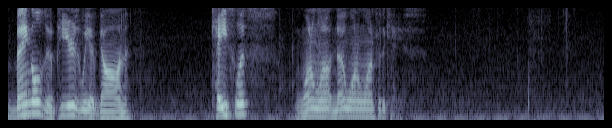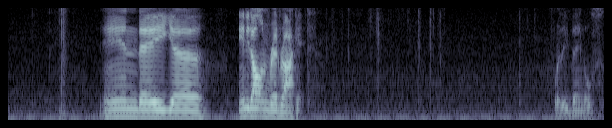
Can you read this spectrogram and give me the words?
Bengals. It appears we have gone caseless. One one, no one on one for the case. And a uh, Andy Dalton Red Rocket for the Bengals.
